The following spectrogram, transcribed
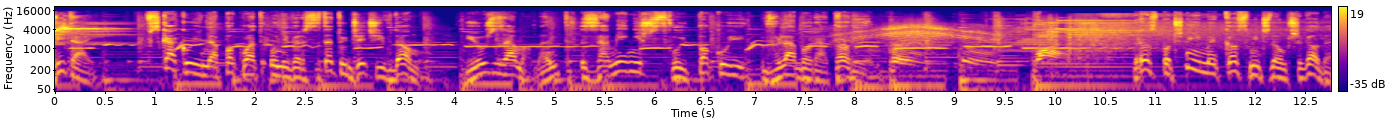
Witaj! Wskakuj na pokład Uniwersytetu Dzieci w Domu. Już za moment zamienisz swój pokój w laboratorium. Rozpocznijmy kosmiczną przygodę.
